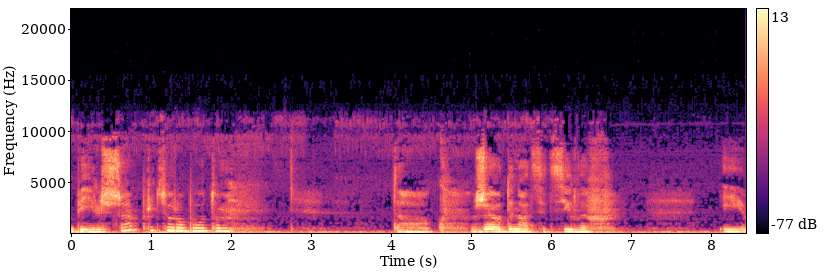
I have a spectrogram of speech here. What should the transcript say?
більше про цю роботу. Так, вже 11 цілих і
